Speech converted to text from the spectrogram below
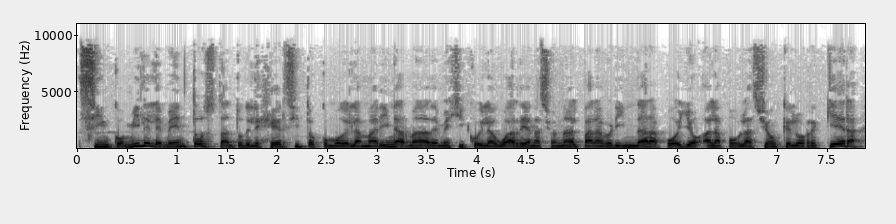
cinco mil elementos tanto del Ejército como de la Marina Armada de México y la Guardia Nacional para brindar apoyo a la población que lo requiera.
